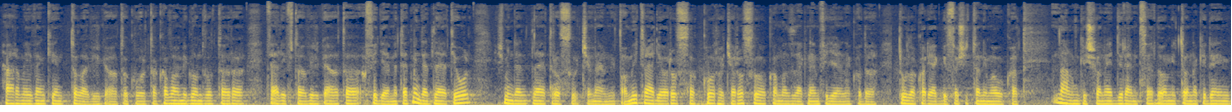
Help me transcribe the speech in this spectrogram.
Három évenként talajvizsgálatok voltak. Ha valami gond volt, arra felhívta a vizsgálat a figyelmet. Tehát mindent lehet jól, és mindent lehet rosszul csinálni. A műtrágya rossz akkor, hogyha rosszul alkalmazzák, nem figyelnek oda, túl akarják biztosítani magukat. Nálunk is van egy rendszer, amit annak idején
